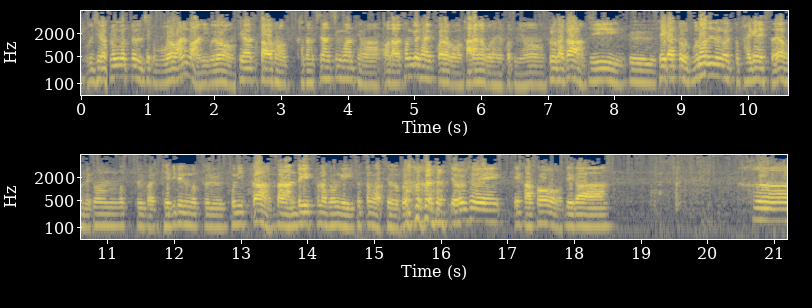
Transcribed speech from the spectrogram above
제가 그런 것들을 제가 뭐라고 하는 건 아니고요. 제가 갔다 와서 가장 친한 친구한테 막 어 나 선교사 할 거라고 막 자랑하고 다녔거든요. 그러다가 그 제가 또 무너지는 걸 또 발견했어요. 근데 그런 것들과 대비되는 것들을 보니까 난 안 되겠구나 그런 게 있었던 것 같아요. 저도 여름수에 가서 내가 어...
